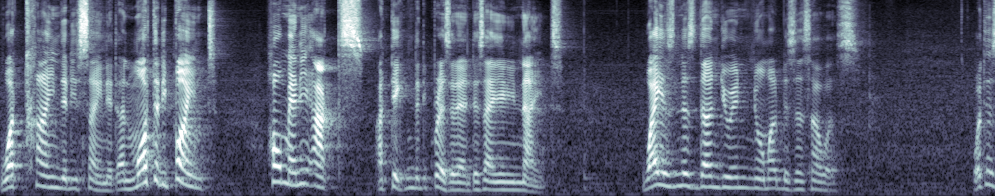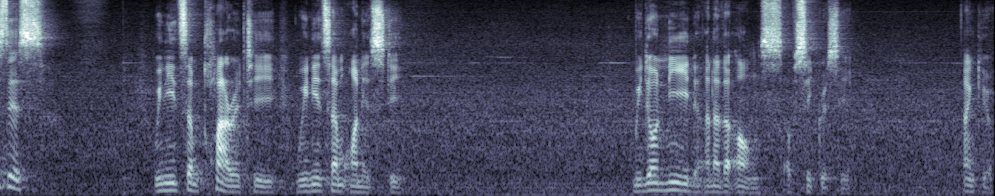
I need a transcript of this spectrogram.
What time did he sign it? And more to the point, how many acts are taken to the president to sign any night? Why isn't this done during normal business hours? What is this? We need some clarity. We need some honesty. We don't need another ounce of secrecy. Thank you.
